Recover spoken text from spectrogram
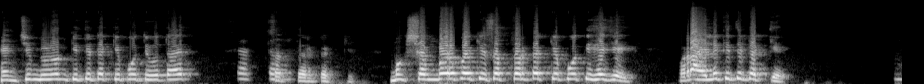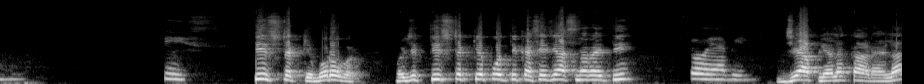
ह्यांची मिळून किती टक्के पोती होत आहेत? सत्तर. टक्के. मग शंभर पैकी सत्तर टक्के पोती हे जे आहेत राहिले किती टक्के? तीस. टक्के बरोबर. म्हणजे तीस टक्के पोती कशाची असणार आहे ती? सोयाबीन. जे आपल्याला काढायला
